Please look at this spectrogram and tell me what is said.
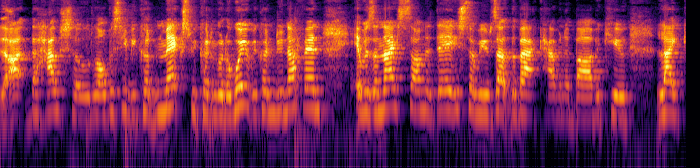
at the household. Obviously, we couldn't mix, we couldn't go to work, we couldn't do nothing. It was a nice sunny day, so we was out the back having a barbecue like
